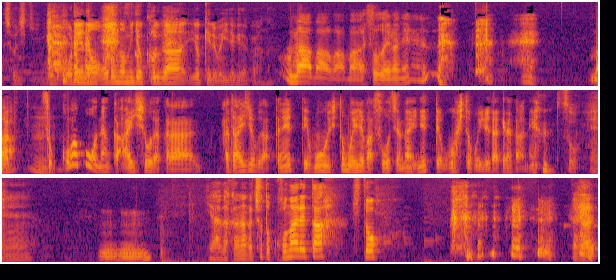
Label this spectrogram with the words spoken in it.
正直俺俺の 俺の魅力が良ければいいだけだからなまあまあまあまあ、そうだよね。まあ、うんそこはもうなんか相性だから、あ大丈夫だったねって思う人もいれば、そうじゃないねって思う人もいるだけだからね。そうねうんうん。いやだからなんかちょっとこなれた人なんか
